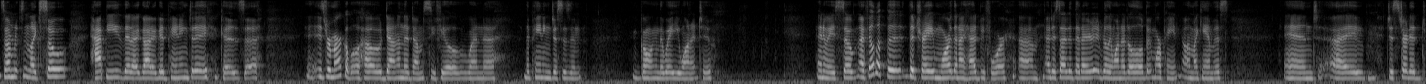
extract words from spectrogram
so I'm like so happy that I got a good painting today because uh, it's remarkable how down in the dumps you feel when uh, the painting just isn't going the way you want it to. Anyways, so I filled up the, the tray more than I had before. Um, I decided that I really wanted a little bit more paint on my canvas. And I just started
